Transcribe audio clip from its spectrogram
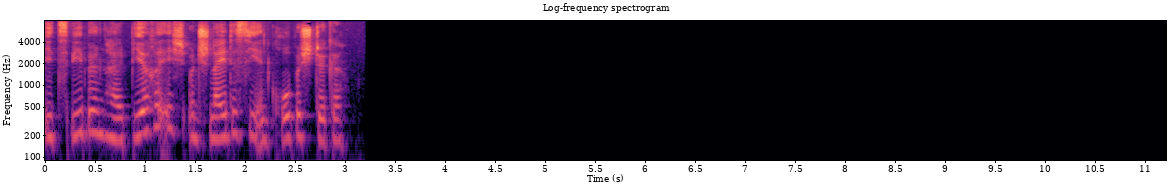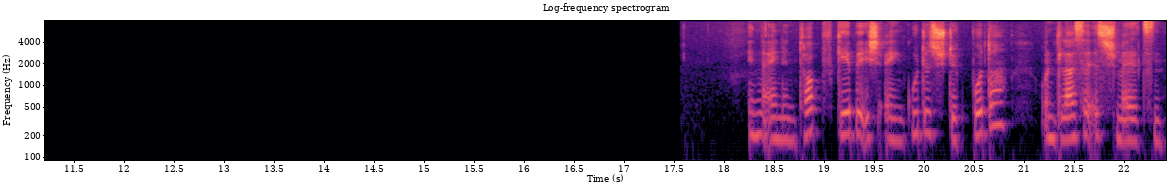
Die Zwiebeln halbiere ich und schneide sie in grobe Stücke. In einen Topf gebe ich ein gutes Stück Butter und lasse es schmelzen.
